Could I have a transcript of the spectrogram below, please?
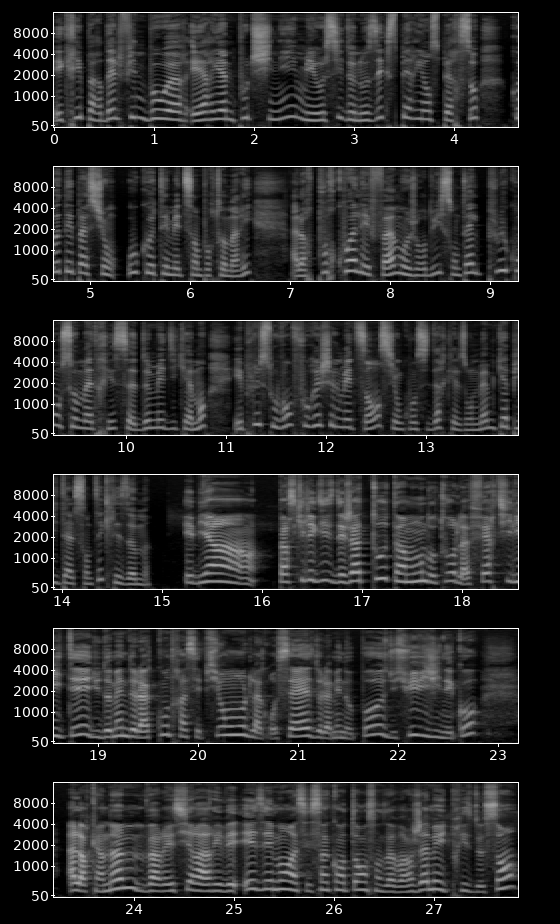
écrit par Delphine Bauer et Ariane Puccini, mais aussi de nos expériences perso, côté patient ou côté médecin pour toi Marie. Alors pourquoi les femmes aujourd'hui sont-elles plus consommatrices de médicaments et plus souvent fourrées chez le médecin si on considère qu'elles ont le même capital santé que les hommes? Eh bien, parce qu'il existe déjà tout un monde autour de la fertilité et du domaine de la contraception, de la grossesse, de la ménopause, du suivi gynéco, alors qu'un homme va réussir à arriver aisément à ses 50 ans sans avoir jamais eu de prise de sang,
